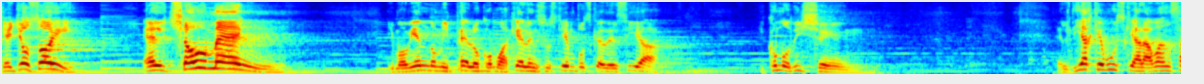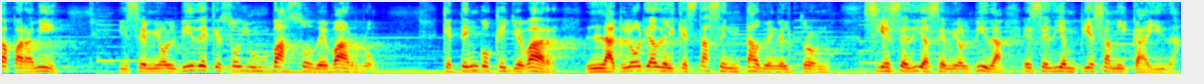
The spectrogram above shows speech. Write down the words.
que yo soy el showman, y moviendo mi pelo como aquel en sus tiempos que decía, y como dicen, el día que busque alabanza para mí y se me olvide que soy un vaso de barro, que tengo que llevar la gloria del que está sentado en el trono. Si ese día se me olvida, ese día empieza mi caída.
